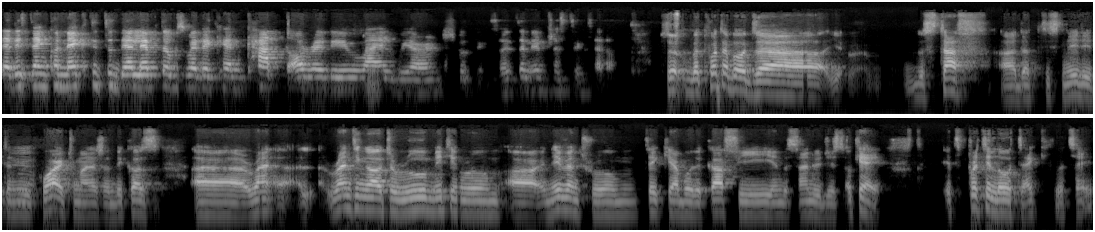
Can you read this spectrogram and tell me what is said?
that is then connected to their laptops where they can cut already while we are shooting. So it's an interesting setup. So, but what about uh, the staff uh, that is needed and mm. required to manage it? Because uh, rent, uh, renting out a room, meeting room, or an event room, take care about the coffee and the sandwiches. Okay, it's pretty low tech, let's say.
